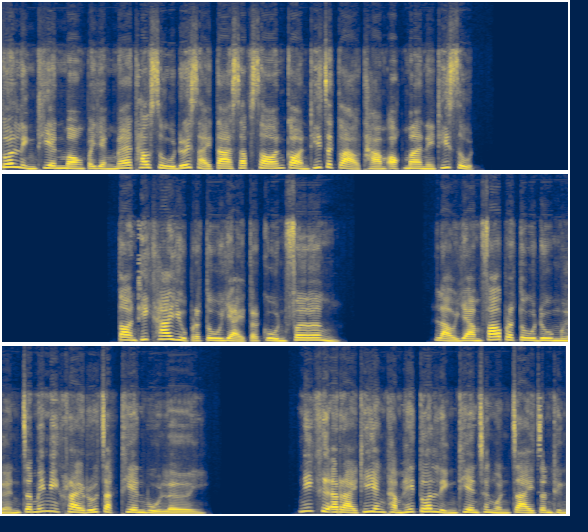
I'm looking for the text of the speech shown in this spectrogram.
ต้วนหลิงเทียนมองไปยังแม่เท่าสู่ด้วยสายตาซับซ้อนก่อนที่จะกล่าวถามออกมาในที่สุด ตอนที่ข้าอยู่ประตูใหญ่ตระกูลเฟิงเหล่ายามเฝ้าประตูดูเหมือนจะไม่มีใครรู้จักเทียนหวูเลย นี่คืออะไรที่ยังทำให้ต้วนหลิงเทียนฉงนใจจนถึง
